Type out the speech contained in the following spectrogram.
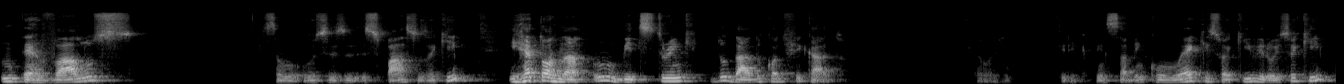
intervalos, que são esses espaços aqui, e retornar um bit string do dado codificado. Então, a gente teria que pensar bem como é que isso aqui virou isso aqui.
